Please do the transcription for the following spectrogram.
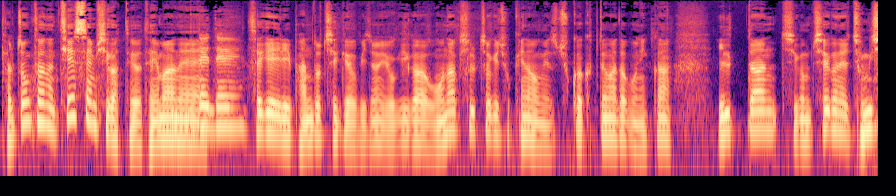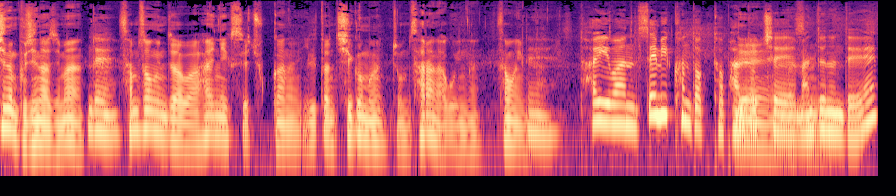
결정타는 TSMC 같아요. 대만의 네네. 네. 세계 1위 반도체 기업이죠. 여기가 워낙 실적이 좋게 나오면서 주가 급등하다 보니까 일단 지금 최근에 증시는 부진하지만 네. 삼성전자와 하이닉스의 주가는 일단 지금은 좀 살아나고 있는 상황입니다. 네. 타이완 세미컨덕터 반도체 네, 만드는데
